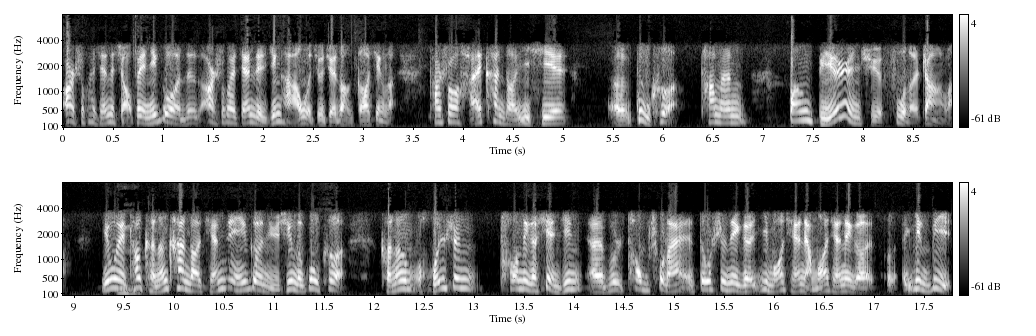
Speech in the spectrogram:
二十块钱的小费，你给我这二十块钱礼金卡，我就觉得很高兴了。他说还看到一些呃顾客。他们帮别人去付了账了，因为他可能看到前面一个女性的顾客，可能浑身掏那个现金，呃，不是掏不出来，都是那个一毛钱、两毛钱那个硬币，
